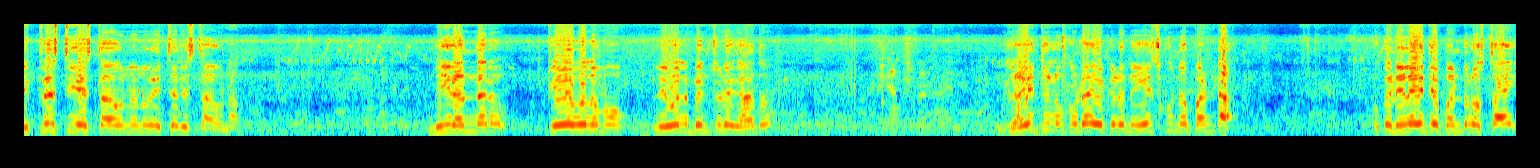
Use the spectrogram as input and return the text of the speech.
రిక్వెస్ట్ చేస్తా ఉన్నాను హెచ్చరిస్తా ఉన్నాను మీరందరూ కేవలము లెవెల్ పెంచుడే కాదు రైతులు కూడా ఎక్కడైనా వేసుకున్న పంట ఒక నెల అయితే పంటలు వస్తాయి.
